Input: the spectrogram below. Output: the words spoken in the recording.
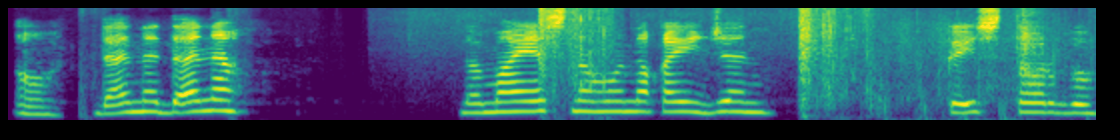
Oh, daan na, daan na. Lamayas na muna kayo dyan. Kay istorbo.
